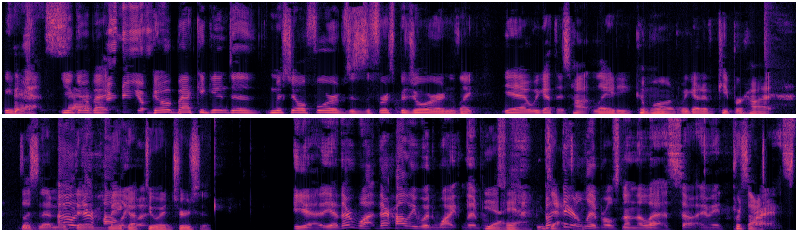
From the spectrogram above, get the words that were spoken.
you know, Yes. you go back They're New York- go back again to Michelle Forbes as the first Bajoran like, yeah, we got this hot lady. Come on, we got to keep her hot. Let's not make Oh, their makeup too intrusive. Yeah, yeah, they're they're Hollywood white liberals. Yeah, yeah, but they're liberals nonetheless. So I mean, Precise.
